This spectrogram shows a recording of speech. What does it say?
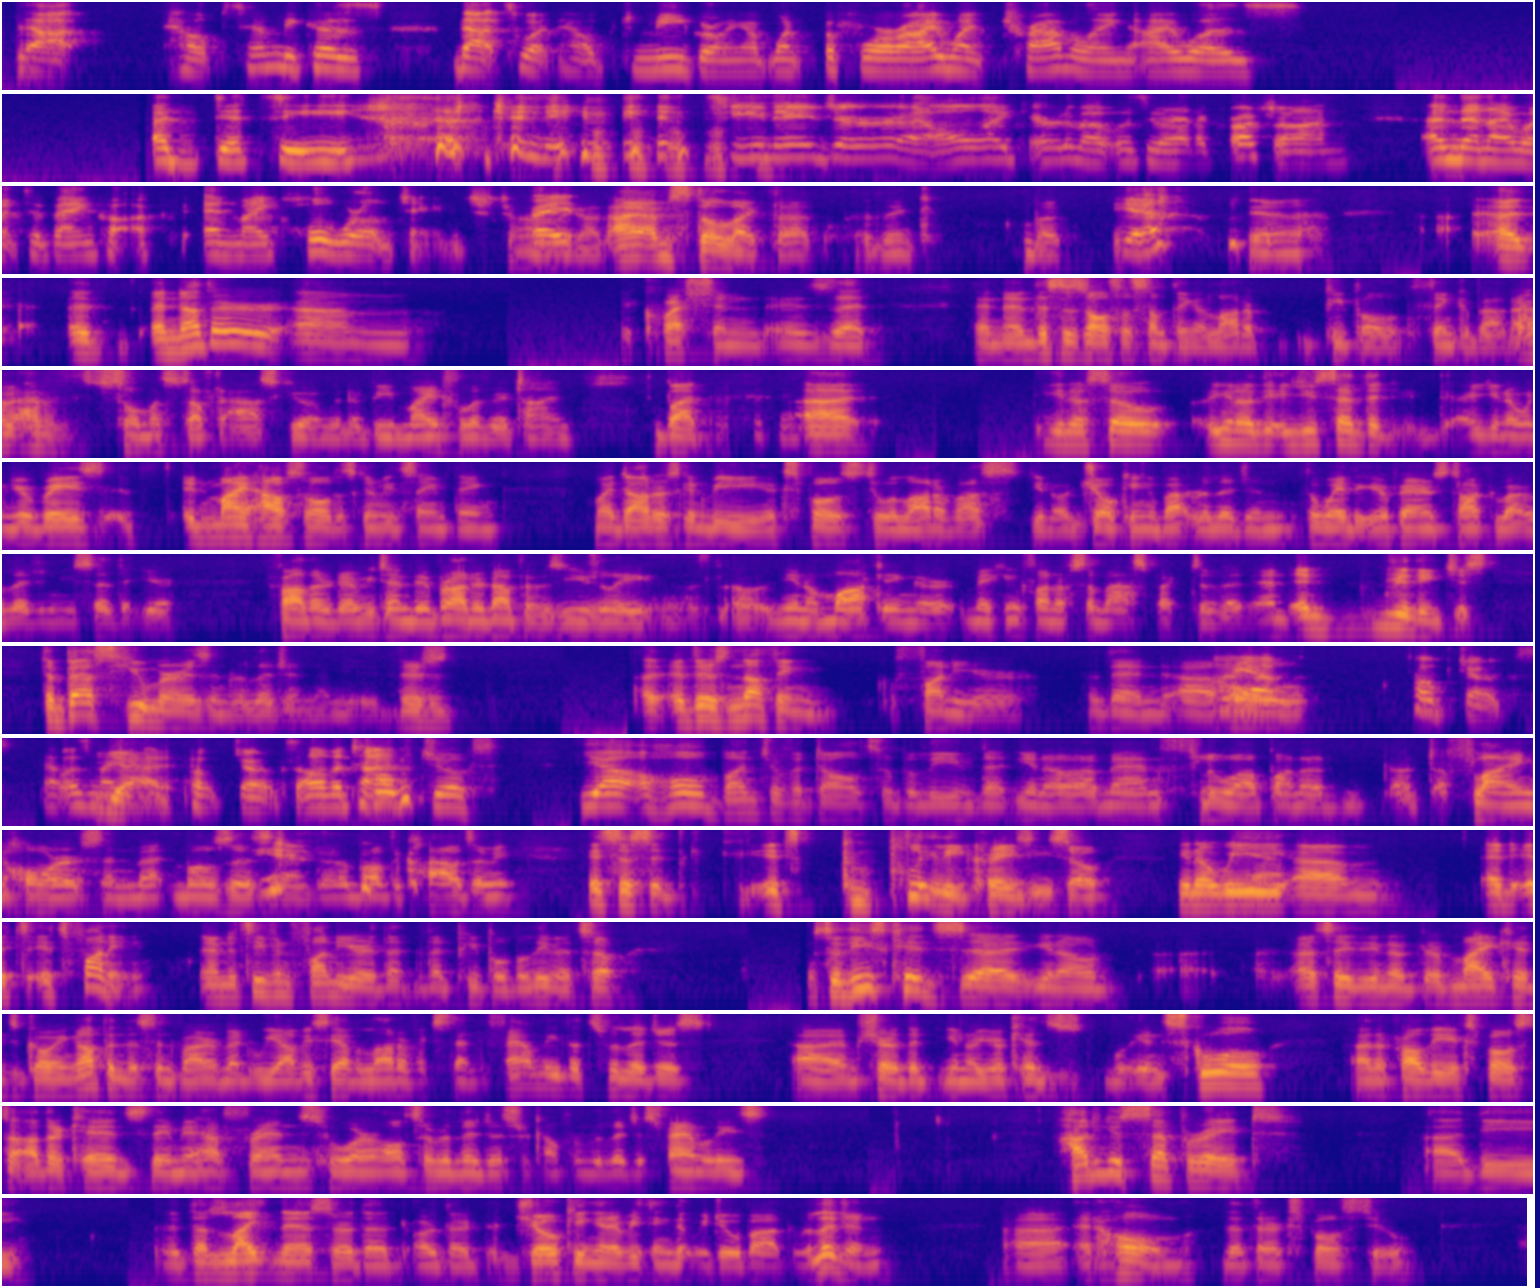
that helps him because that's what helped me growing up. When before i went traveling i was a ditzy canadian teenager and all i cared about was who i had a crush on and then I went to Bangkok, and my whole world changed. Right? Oh I, am still like that. I think, but yeah, yeah. I, I, another um, question is that, and, then this is also something a lot of people think about. I have so much stuff to ask you. I'm going to be mindful of your time, but. Uh, you know, so you know, you said that you know when you're raised in my household, it's going to be the same thing my daughter's going to be exposed to a lot of us, you know, joking about religion. The way that your parents talked about religion, you said that your father, every time they brought it up, it was usually, you know, mocking or making fun of some aspect of it, and and really just the best humor is in religion. I mean, there's uh, there's nothing funnier than uh, oh, whole yeah. Pope jokes. That was my yeah, dad. Pope jokes all the time. Pope jokes yeah, a whole bunch of adults who believe that you know a man flew up on a, a, a flying horse and met Moses yeah. and above the clouds. I mean, it's just it, it's completely crazy. So you know we yeah. um, and it's it's funny and it's even funnier that that people believe it. So so these kids, uh, you know, uh, I'd say you know my kids growing up in this environment, we obviously have a lot of extended family that's religious. Uh, I'm sure that you know your kids in school uh, they're probably exposed to other kids. They may have friends who are also religious or come from religious families. How do you separate uh, the the lightness or the or the joking and everything that we do about religion uh, at home that they're exposed to,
